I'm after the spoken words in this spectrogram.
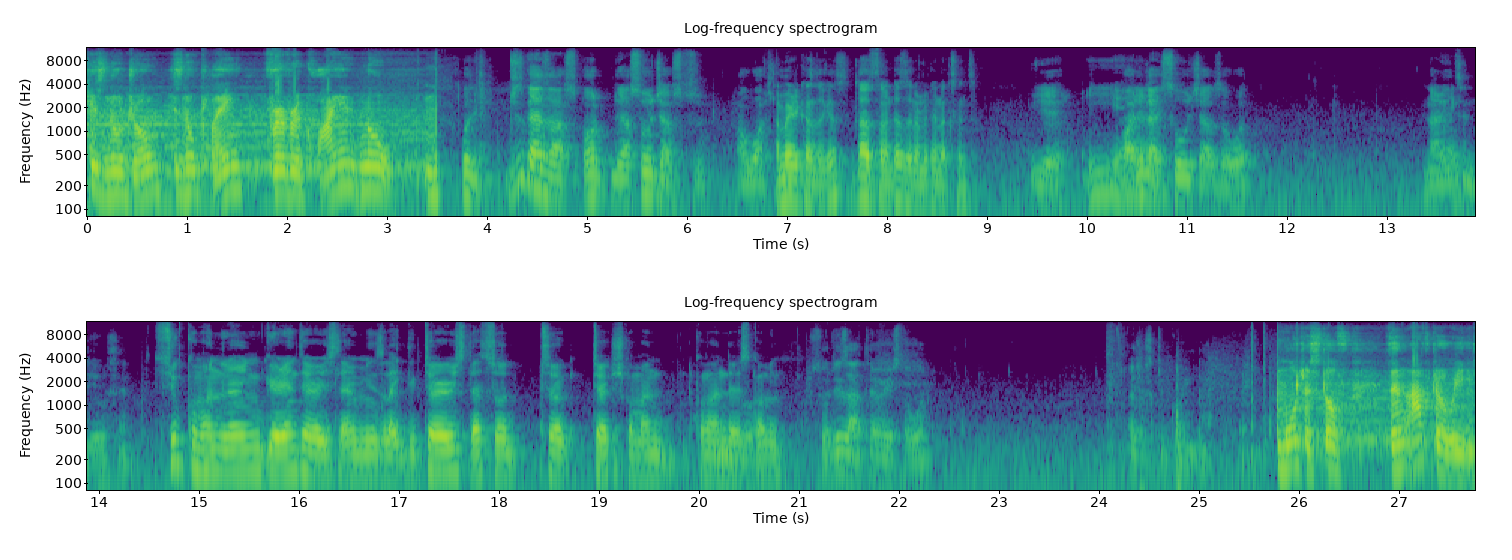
He's no drone. He's no plane. Forever quiet. No. Well, these guys are all they are soldiers too, or what? Americans I guess. That's, that's an American accent. Yeah. Yeah. Or are they like soldiers or what? Narrating the whole thing. Türk komandoların gören teröristler means like the terrorists that saw Tur- Turkish command commanders Bro. coming. So these are terrorists or what? Let's just keep going now. Mortar stuff. Then after we eat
